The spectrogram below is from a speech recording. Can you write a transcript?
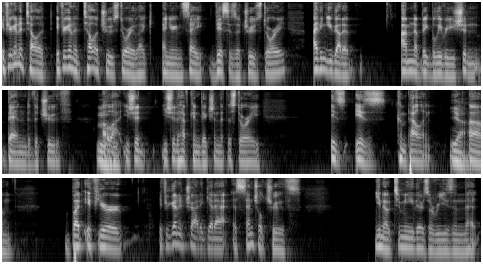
if you're gonna tell it if you're gonna tell a true story like and you're gonna say this is a true story, I think you gotta. I'm a big believer you shouldn't bend the truth a lot. You should you should have conviction that the story is is compelling. Yeah. Um, but if you're if you're going to try to get at essential truths, you know, to me, there's a reason that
